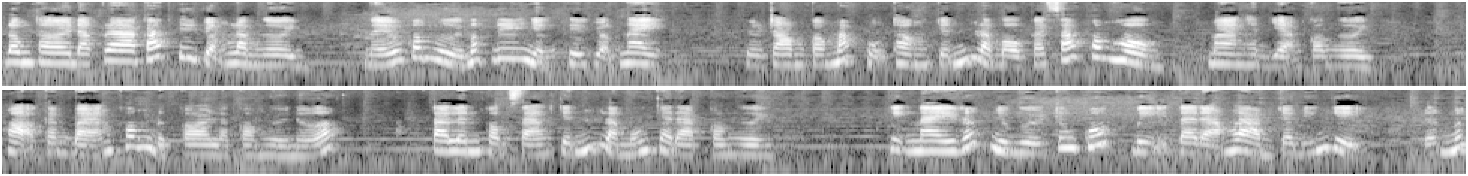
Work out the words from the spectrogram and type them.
đồng thời đặt ra các tiêu chuẩn làm người. Nếu có người mất đi những tiêu chuẩn này, từ trong con mắt của thần chính là một cái xác không hồn, mang hình dạng con người. Họ căn bản không được coi là con người nữa. Tà linh cộng sản chính là muốn chà đạp con người. Hiện nay rất nhiều người Trung Quốc bị tà đảng làm cho biến dị, đến mức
